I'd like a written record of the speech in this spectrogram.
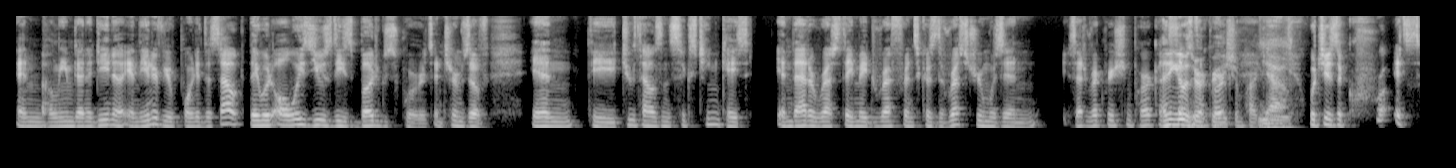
And Halim Dhanidina in the interview pointed this out. They would always use these buzzwords in terms of, in the 2016 case, in that arrest, they made reference because the restroom was in, is that Recreation Park? I think it was 7th and Park? Recreation Park. Yeah. Yeah. Which is across, it's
